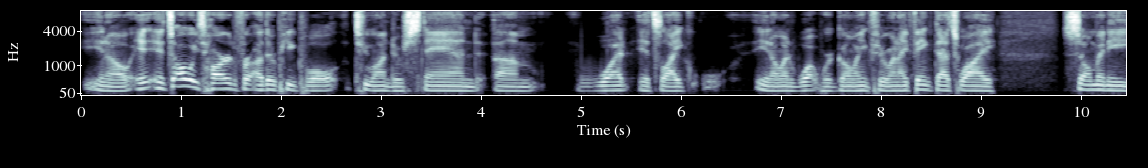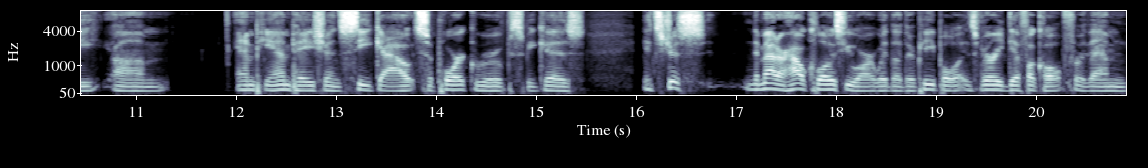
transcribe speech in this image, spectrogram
you know, it, it's always hard for other people to understand, um, what it's like, you know, and what we're going through. And I think that's why so many, um, MPN patients seek out support groups because it's just no matter how close you are with other people, it's very difficult for them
